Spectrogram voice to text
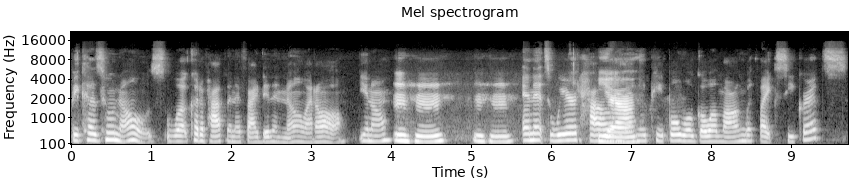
Because who knows what could have happened if I didn't know at all, you know? Mm-hmm. Mm-hmm. And it's weird how yeah. many people will go along with like secrets,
